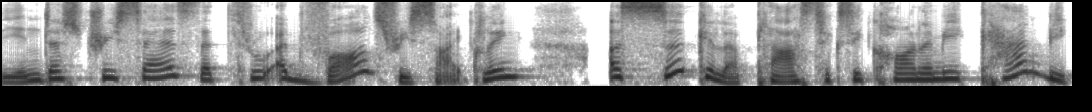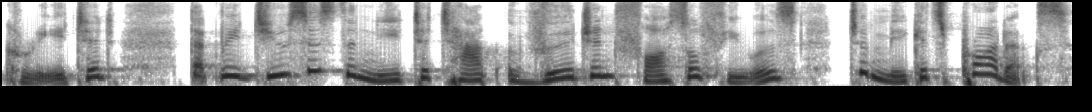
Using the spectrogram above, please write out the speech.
The industry says that through advanced recycling, a circular plastics economy can be created that reduces the need to tap virgin fossil fuels to make its products.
